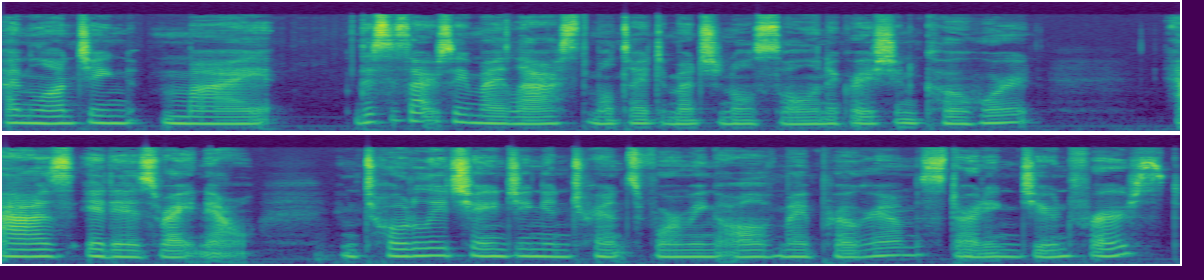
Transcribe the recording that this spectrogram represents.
I'm launching my, this is actually my last multidimensional soul integration cohort as it is right now. I'm totally changing and transforming all of my programs starting June 1st.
